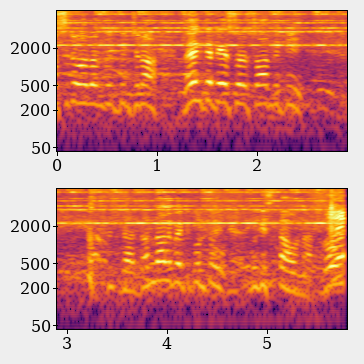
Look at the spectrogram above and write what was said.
ఆశీర్వాదం కల్పించిన వెంకటేశ్వర స్వామికి దండాలు పెట్టుకుంటూ ముగిస్తా ఉన్నారు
